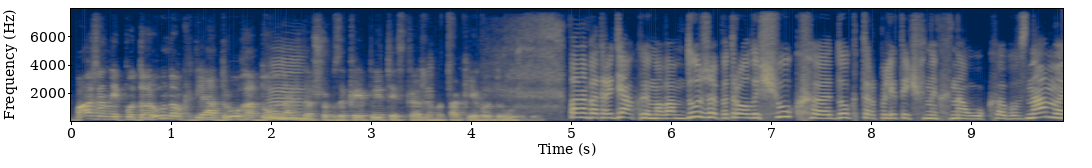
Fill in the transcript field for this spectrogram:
бажаний подарунок для друга Дональда, Мгм. щоб закріпити, скажімо так, його дружбу. Пане Петре, дякуємо вам дуже. Петро Олещук, е, доктор політичних наук, був з нами.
